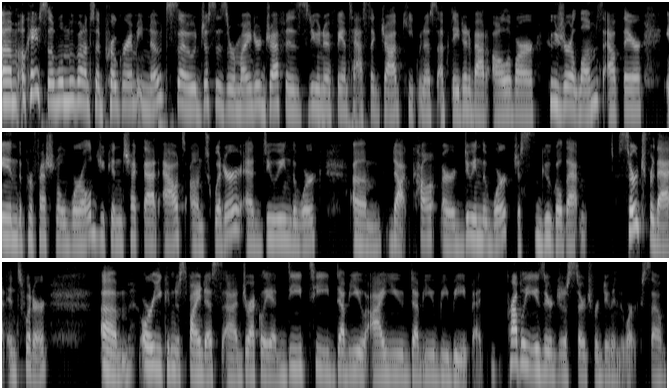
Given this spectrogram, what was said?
Um, okay, so we'll move on to programming notes. So, just as a reminder, Jeff is doing a fantastic job keeping us updated about all of our Hoosier alums out there in the professional world. You can check that out on Twitter at doing the work um, or doing the work. Just Google that, search for that in Twitter. Um, or you can just find us uh, directly at DTWIUWBB, but probably easier to just search for doing the work. So,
